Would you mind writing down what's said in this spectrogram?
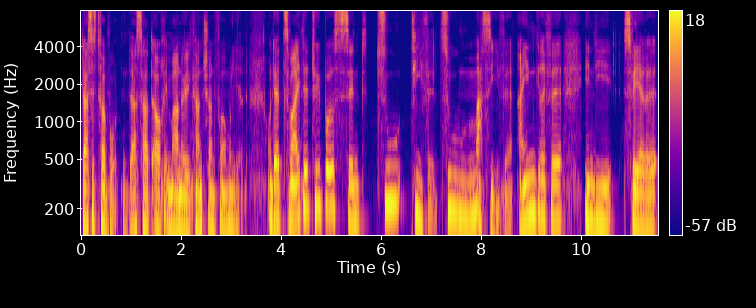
Das ist verboten. Das hat auch Immanuel Kant schon formuliert. Und der zweite Typus sind zu tiefe, zu massive Eingriffe in die Sphäre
